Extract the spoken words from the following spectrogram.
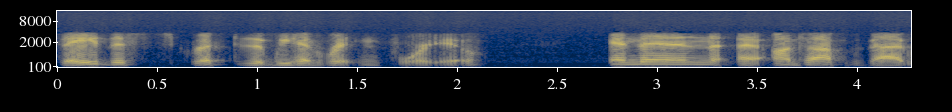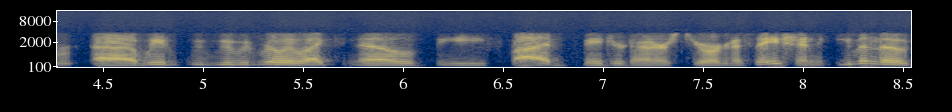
say this script that we have written for you, and then uh, on top of that, uh, we, we would really like to know the five major donors to your organization, even though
